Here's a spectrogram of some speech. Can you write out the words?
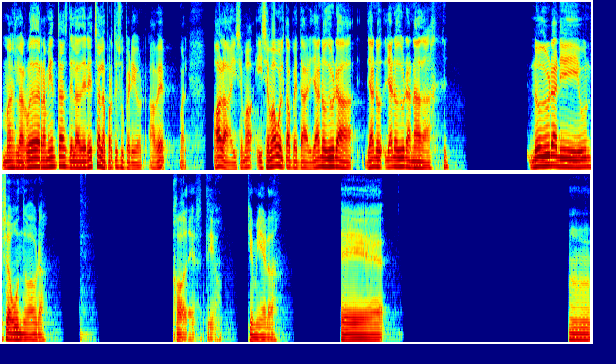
más la rueda de herramientas de la derecha en la parte superior. A ver, vale. Hola, y se me ha, y se me ha vuelto a petar. Ya no dura, ya no, ya no dura nada. No dura ni un segundo ahora. Joder, tío. Qué mierda. Eh... mm.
